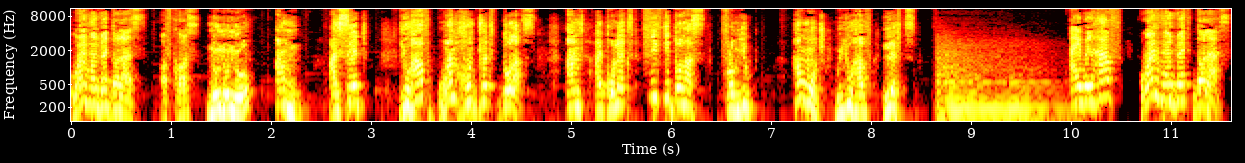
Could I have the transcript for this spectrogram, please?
$100, of course. No, no, no. Um, I said you have $100 and I collect $50 from you. How much will you have left? I will have $100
